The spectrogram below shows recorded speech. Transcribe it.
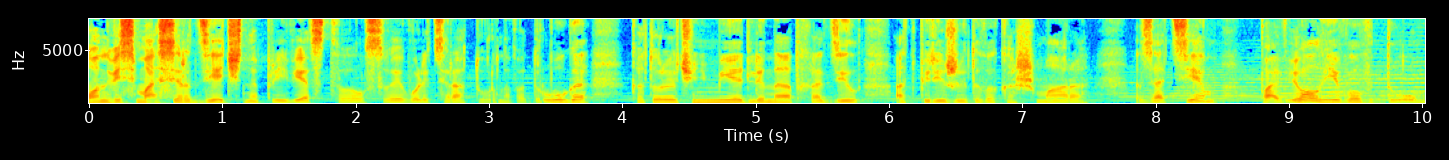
Он весьма сердечно приветствовал своего литературного друга, который очень медленно отходил от пережитого кошмара. Затем повел его в дом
